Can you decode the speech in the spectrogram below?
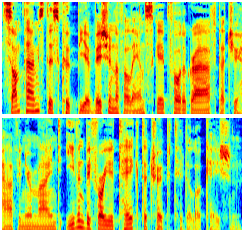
Sometimes this could be a vision of a landscape photograph that you have in your mind even before you take the trip to the location.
